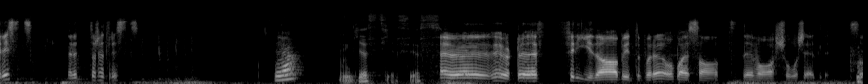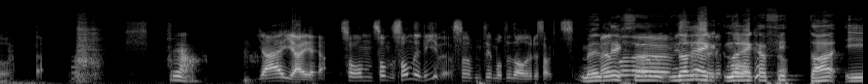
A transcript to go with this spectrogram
Trist. Rett og slett trist. Ja. Yes, yes, yes. Jeg jeg hørte Frida begynte på det og bare sa at det var så kjedelig. Så ja. Ja. Ja, ja, ja. Sånn, sånn, sånn er livet, som Timothy Dahl ville sagt. Men, Men liksom, hvis når jeg, når jeg kan ja. sitte i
